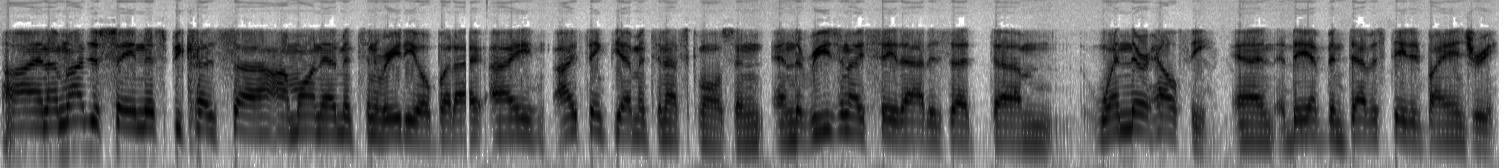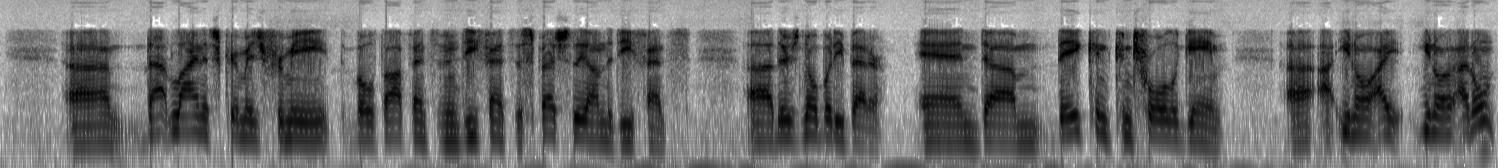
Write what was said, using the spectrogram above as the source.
Uh, and I'm not just saying this because uh, I'm on Edmonton radio, but I, I I think the Edmonton Eskimos, and and the reason I say that is that um, when they're healthy and they have been devastated by injury, um, that line of scrimmage for me, both offensive and defense, especially on the defense, uh, there's nobody better, and um, they can control a game uh, you know, I you know I don't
